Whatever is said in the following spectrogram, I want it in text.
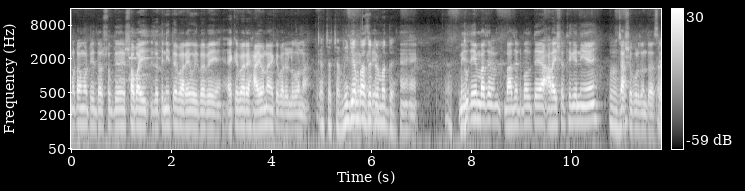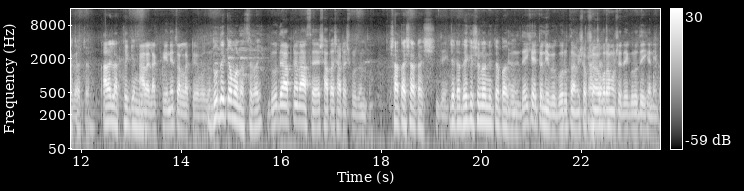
মোটামুটি দর্শকদের সবাই যাতে নিতে পারে ওইভাবে একেবারে হাইও না একেবারে লো না। আচ্ছা আচ্ছা মিডিয়াম বাজেটের মধ্যে? হ্যাঁ হ্যাঁ। মিডিয়াম বাজেট বাজেট বলতে আড়াইশো থেকে নিয়ে চারশো পর্যন্ত আছে আচ্ছা আচ্ছা আড়াই লাখ থেকে আড়াই লাখ থেকে নিয়ে চার লাখ টাকা পর্যন্ত। দুধে কেমন আছে ভাই? দুধে আপনার আছে সাতাশ আঠাশ পর্যন্ত। সাতাশ আঠাশ। যেটা দেখে শুনে নিতে পারবেন। দেখেই তো নিবে গরু তো আমি সবসময় আচ্ছা, পরামর্শ দিই গরু দেখে নিবে।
